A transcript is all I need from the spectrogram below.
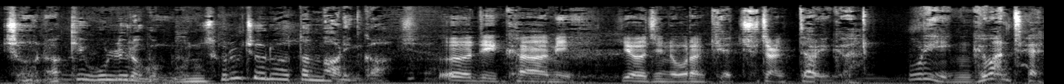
전학기 올리라고 문서를 전해왔단 말인가? 어디 감히 여진 오랑캐 주장 따위가 우리 임금한테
